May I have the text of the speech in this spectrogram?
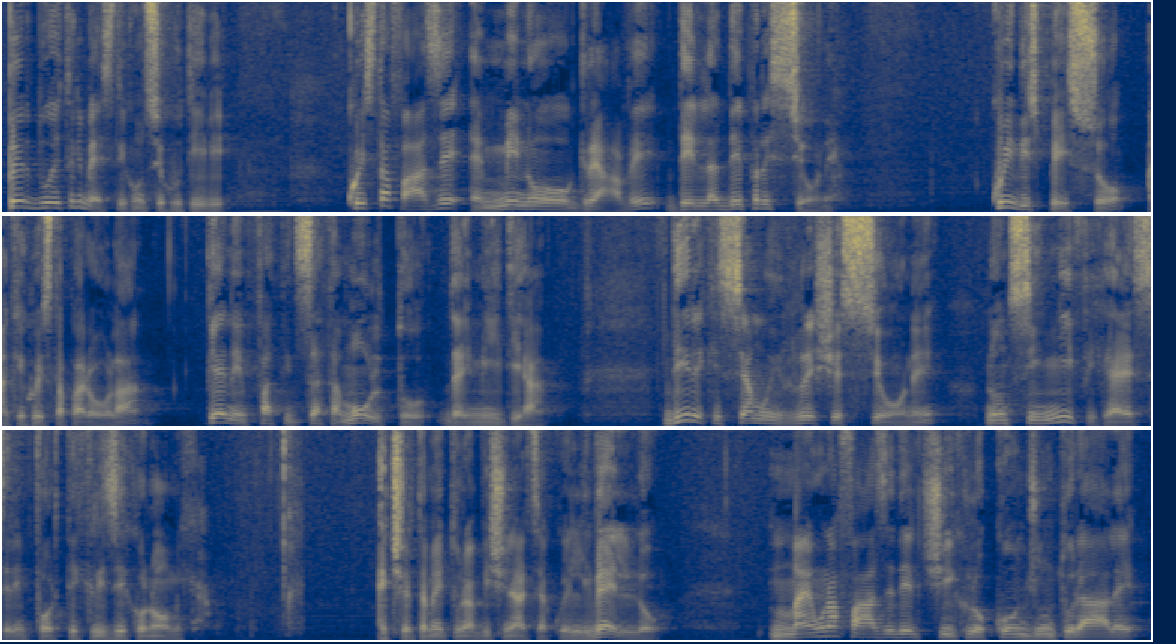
per due trimestri consecutivi. Questa fase è meno grave della depressione. Quindi spesso, anche questa parola, viene enfatizzata molto dai media. Dire che siamo in recessione non significa essere in forte crisi economica. È certamente un avvicinarsi a quel livello, ma è una fase del ciclo congiunturale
